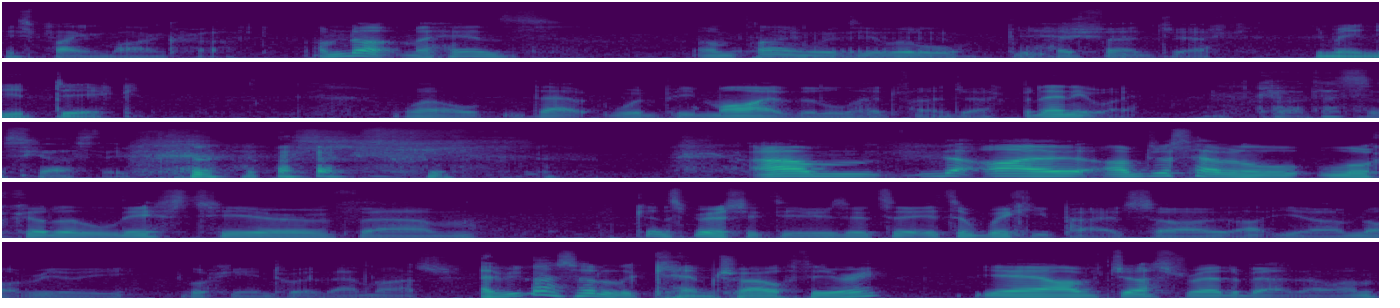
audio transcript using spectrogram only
he's playing Minecraft. I'm not. My hands. I'm playing with your little your headphone jack. You mean your dick? Well, that would be my little headphone jack. But anyway, God, that's disgusting. um, no, I I'm just having a look at a list here of um, conspiracy theories. It's a it's a wiki page, so I, I, you know I'm not really looking into it that much. Have you guys heard of the chemtrail theory? Yeah, I've just read about that one.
